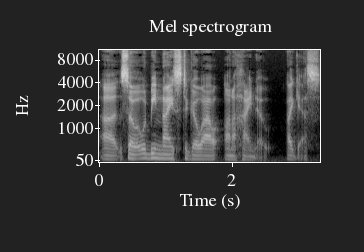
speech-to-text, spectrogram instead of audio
uh, so it would be nice to go out on a high note, I guess.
